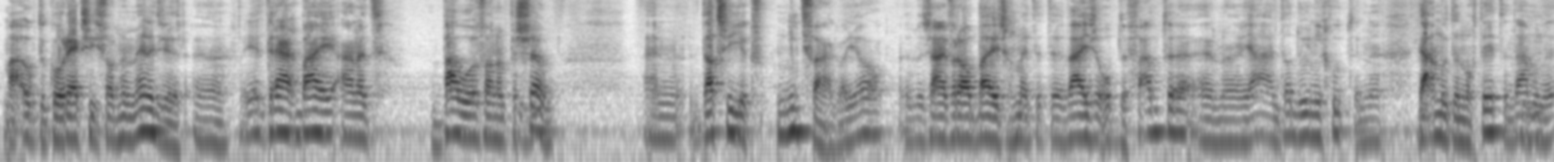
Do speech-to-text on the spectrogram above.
maar ook de correcties van hun manager. Eh, je draagt bij aan het bouwen van een persoon. En dat zie ik niet vaak, weet je wel. We zijn vooral bezig met het eh, wijzen op de fouten. En ja, dat doe je niet goed. En daar moet er nog dit en daar moet er...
